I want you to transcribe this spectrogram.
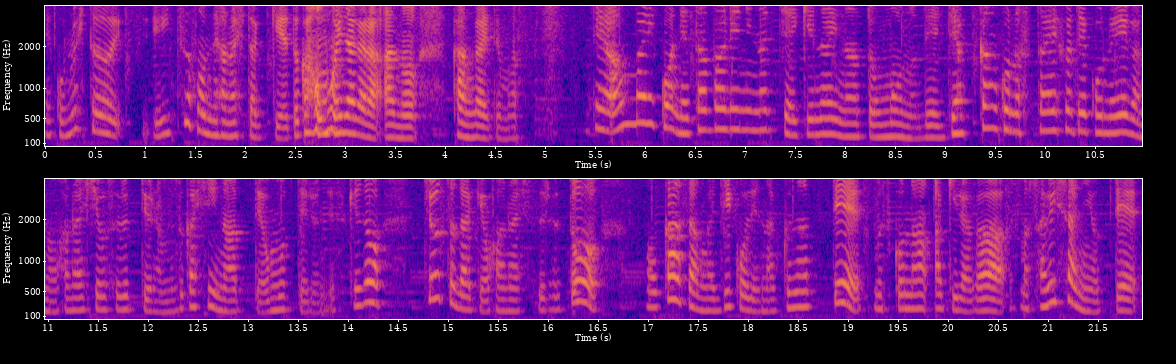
えこの人えいつ本音話したっけ？とか思いながらあの考えてます。であんまりこうネタバレになっちゃいけないなと思うので若干このスタイフでこの映画のお話をするっていうのは難しいなって思ってるんですけどちょっとだけお話しするとお母さんが事故で亡くなって息子のアキラが、まあ、寂しさによって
